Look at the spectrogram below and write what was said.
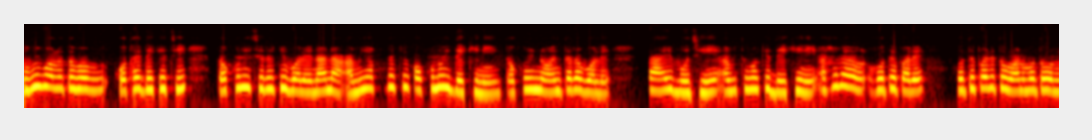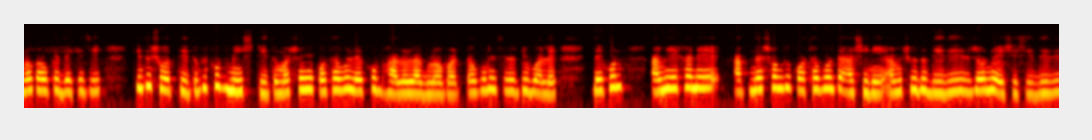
তুমি বলো তো বাবু, কোথায় দেখেছি? তখনই ছেলেটি বলে, না না, আমি আপনাকে কখনোই দেখিনি। তখনই নয়নতারা বলে, তাই বুঝি, আমি তোমাকে দেখিনি। আসলে হতে পারে হতে পারে তোমার মতো অন্য কাউকে দেখেছি, কিন্তু সত্যি তুমি খুব মিষ্টি। তোমার সঙ্গে কথা বলে খুব ভালো লাগল আবার। তখনই ছেলেটি বলে, দেখুন আমি এখানে আপনার সঙ্গে কথা বলতে আসিনি। আমি শুধু দিদির জন্য এসেছি। দিদি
